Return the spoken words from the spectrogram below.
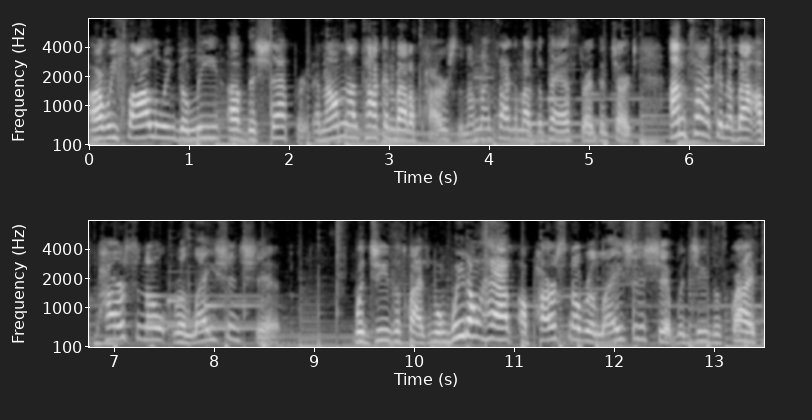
Are we following the lead of the shepherd? And I'm not talking about a person, I'm not talking about the pastor at the church. I'm talking about a personal relationship with Jesus Christ. When we don't have a personal relationship with Jesus Christ,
